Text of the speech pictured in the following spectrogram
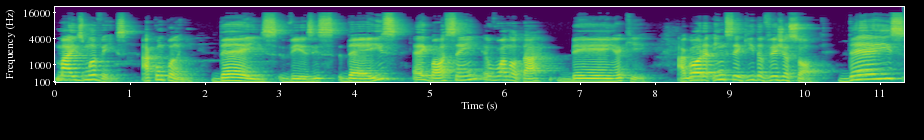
mais uma vez. Acompanhe. 10 vezes 10 é igual a 100, eu vou anotar bem aqui. Agora, em seguida, veja só, 10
